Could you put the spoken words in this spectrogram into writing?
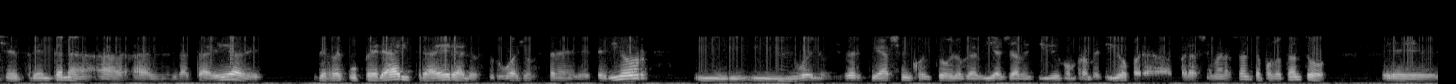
se enfrentan a, la tarea de, recuperar y traer a los uruguayos que están en el exterior y, y, bueno, y ver qué hacen con todo lo que había ya vendido y comprometido para, para Semana Santa. Por lo tanto, eh,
